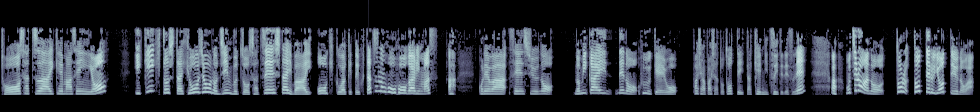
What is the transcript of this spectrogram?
盗撮はいけませんよ。生き生きとした表情の人物を撮影したい場合、大きく分けて2つの方法があります。あ、これは先週の飲み会での風景をパシャパシャと撮っていた件についてですね。あ、もちろんあの、撮る、撮ってるよっていうのは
